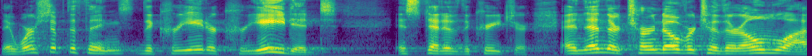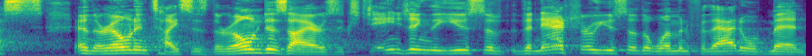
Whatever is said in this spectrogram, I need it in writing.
They worship the things the creator created instead of the creature. And then they're turned over to their own lusts and their own entices, their own desires, exchanging the use of the natural use of the woman for that of men,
